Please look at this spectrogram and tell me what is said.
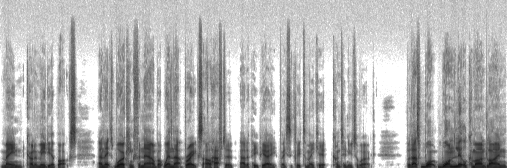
main kind of media box and it's working for now. But when that breaks, I'll have to add a PPA basically to make it continue to work. But that's one, one little command line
